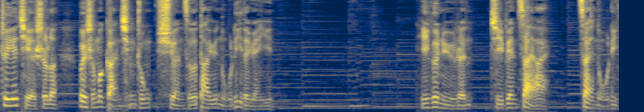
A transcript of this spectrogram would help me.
这也解释了为什么感情中选择大于努力的原因。一个女人即便再爱、再努力，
